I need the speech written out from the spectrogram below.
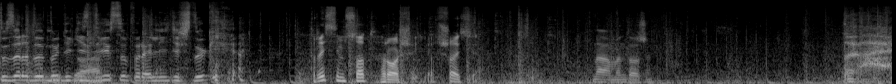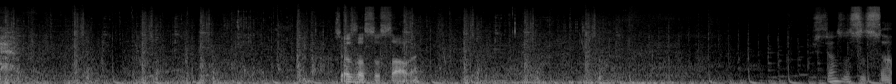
Тут зараз дадуть Ну якісь да. дві супер елітні штуки. 3700 грошей, я в шоці. Да, у мене теж. Все засосали. Все засосали.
